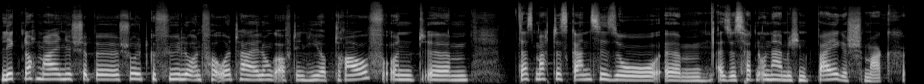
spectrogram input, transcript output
legt noch mal eine Schippe Schuldgefühle und Verurteilung auf den Hiob drauf und ähm, das macht das Ganze so, ähm, also es hat einen unheimlichen Beigeschmack.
